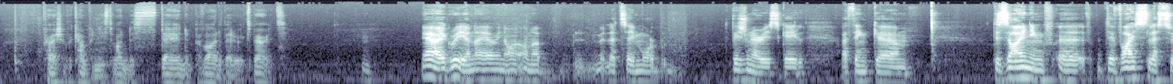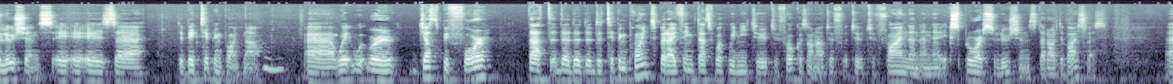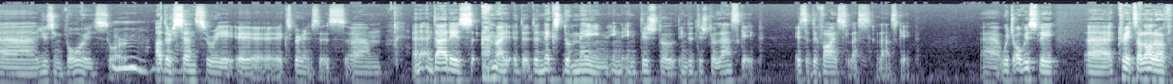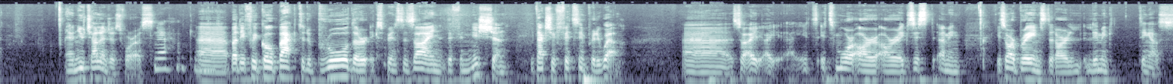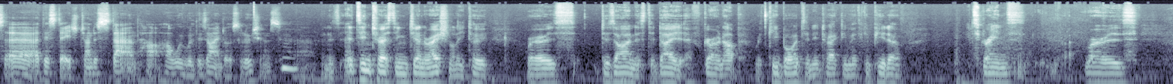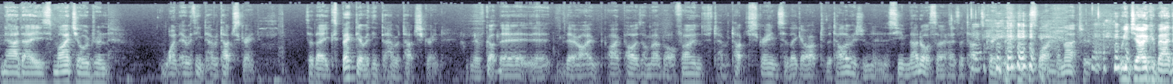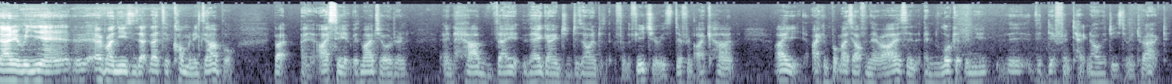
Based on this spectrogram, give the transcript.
pressure for companies to understand and provide a better experience. Yeah, I agree, and I, I mean on, on a let's say more visionary scale, I think um, designing uh, deviceless solutions is uh, the big tipping point now. Mhm. Uh, we, we're just before that the, the, the, the tipping point, but I think that's what we need to, to focus on now to, to, to find and, and explore solutions that are deviceless, uh, using voice or Mm, other okay. sensory uh, experiences, um, and and that is my, the, the next domain in, in digital in the digital landscape, is a deviceless landscape, uh, which obviously uh, creates a lot of uh, new challenges for us. Yeah. Okay. Uh, but if we go back to the broader experience design definition, it actually fits in pretty well. Uh, so I, I, I- it's it's more our our exist. I mean, it's our brains that are limiting us uh, at this stage to understand how, how we will design those solutions. Mm. Uh, And it's, it's interesting generationally too, whereas designers today have grown up with keyboards and interacting with computer screens, whereas nowadays my children want everything to have a touch screen. So they expect everything to have a touch screen. They've got their, their, their i- iPods or mobile phones to have a touch screen, so they go up to the television and assume that also has a touch screen and swipe on that. We joke about that and we yeah, everyone uses that. That's a common example, but I, I see it with my children, and how they they're going to design for the future is different. I can't. I, I can put myself in their eyes and, and look at the new the, the different technologies to interact.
